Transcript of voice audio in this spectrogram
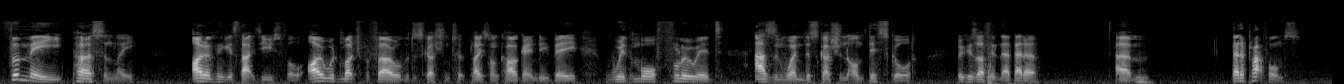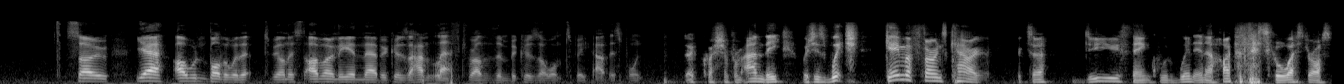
for me personally, I don't think it's that useful. I would much prefer all the discussion took place on Card Game DB with more fluid as and when discussion on Discord because I think they're better, um, better platforms. So yeah, I wouldn't bother with it to be honest. I'm only in there because I haven't left rather than because I want to be at this point. a question from Andy, which is which Game of Thrones character do you think would win in a hypothetical Westeros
